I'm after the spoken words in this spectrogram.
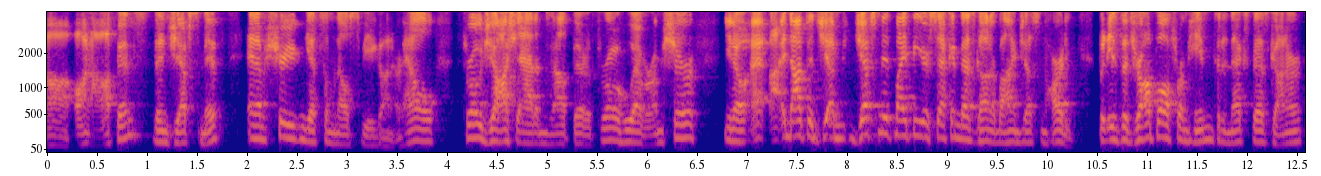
uh, on offense than Jeff Smith. And I'm sure you can get someone else to be a gunner. Hell, throw Josh Adams out there, throw whoever. I'm sure you know, I, I, not that Jeff, Jeff, Smith might be your second best gunner behind Justin Hardy, but is the drop off from him to the next best gunner,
